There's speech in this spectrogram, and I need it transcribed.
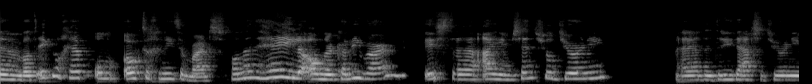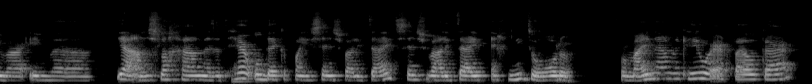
En wat ik nog heb om ook te genieten, maar het is van een hele ander kaliber, is de I Am Sensual Journey. Eh, de driedaagse journey waarin we ja, aan de slag gaan met het herontdekken van je sensualiteit. Sensualiteit en genieten horen voor mij namelijk heel erg bij elkaar.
